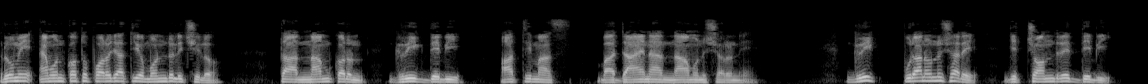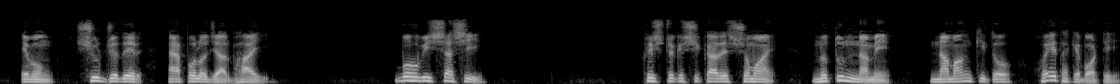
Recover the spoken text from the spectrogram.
রোমে এমন কত পরজাতীয় মণ্ডলী ছিল, তার নামকরণ গ্রিক দেবী আর্থিমাস বা ডায়নার নাম অনুসরণে। গ্রিক পুরাণ অনুসারে যে চন্দ্রের দেবী এবং সূর্যদের অ্যাপোলো যার ভাই। বহু বিশ্বাসী খ্রিস্টকে শিকারের সময় নতুন নামে নামাঙ্কিত হয়ে থাকে বটে।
